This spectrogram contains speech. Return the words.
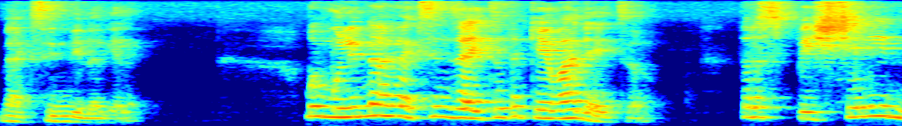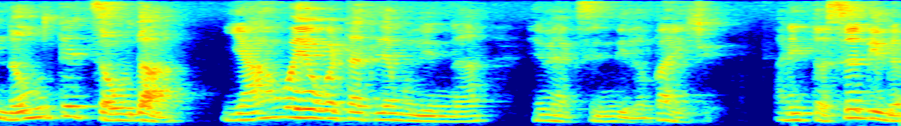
व्हॅक्सिन दिलं गेलं. मग मुलींना व्हॅक्सिन जायचं तर केव्हा द्यायचं? तर स्पेशली नऊ ते चौदा या वयोगटातल्या मुलींना हे व्हॅक्सिन दिलं पाहिजे. आणि तसं दिलं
